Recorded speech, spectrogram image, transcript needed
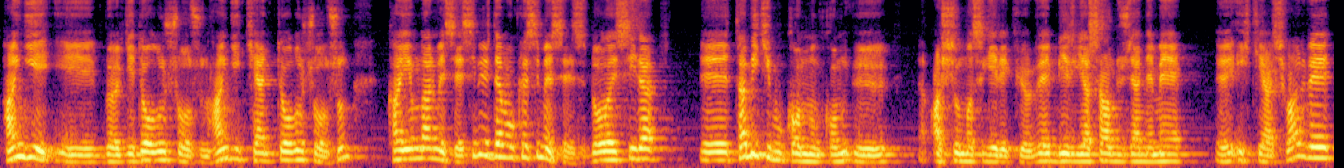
hangi e, bölgede olursa olsun, hangi kentte olursa olsun kayyımlar meselesi bir demokrasi meselesi. Dolayısıyla e, tabii ki bu konunun konu, e, aşılması gerekiyor ve bir yasal düzenlemeye e, ihtiyaç var ve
